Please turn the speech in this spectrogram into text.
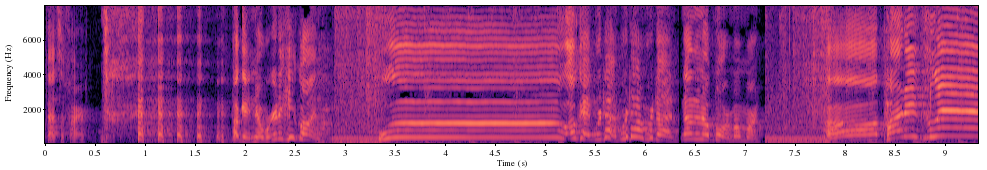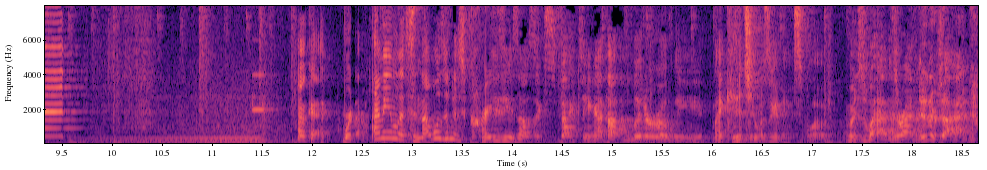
That's a fire. okay, no, we're gonna keep going. Woo! Okay, we're done, we're done, we're done. No, no, no, more, more, more. Oh, party's lit! Okay, we're done. I mean, listen, that wasn't as crazy as I was expecting. I thought literally my kitchen was gonna explode, which is what happens around dinner time.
